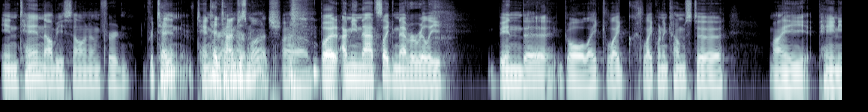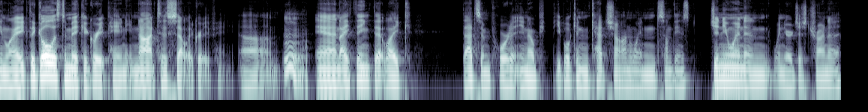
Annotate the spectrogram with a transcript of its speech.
in 10, I'll be selling them for For 10, 10, 10 grand times as much. Uh, but I mean, that's like never really been the goal. Like, like, like when it comes to my painting, like the goal is to make a great painting, not to sell a great painting. Um, Mm. and I think that like that's important. You know, p- people can catch on when something's genuine and when you're just trying to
